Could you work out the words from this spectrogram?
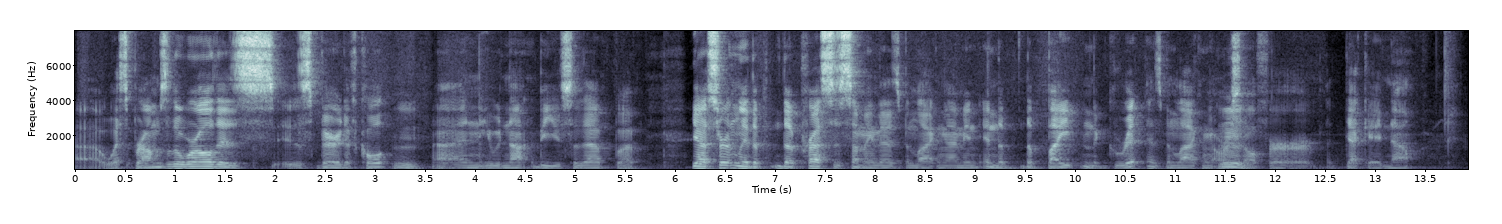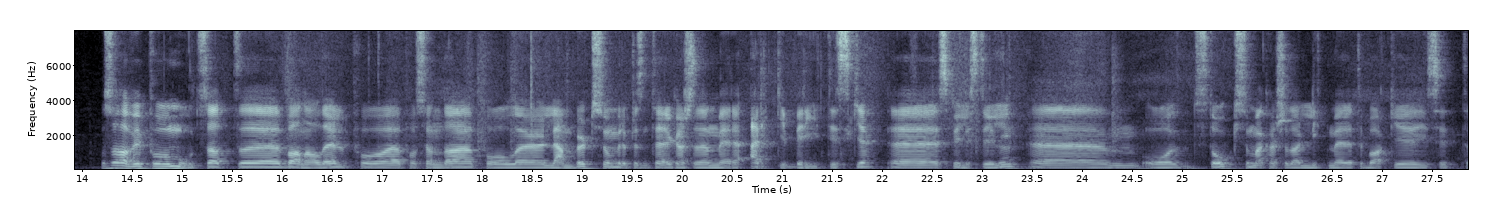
uh, West Broms of the world is is very difficult, uh, and he would not be used to that. But Yeah, certainly the the press is something that has been lacking. I mean, and the the bite and the grit has been lacking at Arsenal for a decade now. Og så har vi på motsatt uh, banehalvdel på, på, søndag Paul uh, Lambert, som representerer kanskje den mer erkebritiske uh, spillestilen. og Stoke, som er kanskje da litt mer tilbake i sitt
